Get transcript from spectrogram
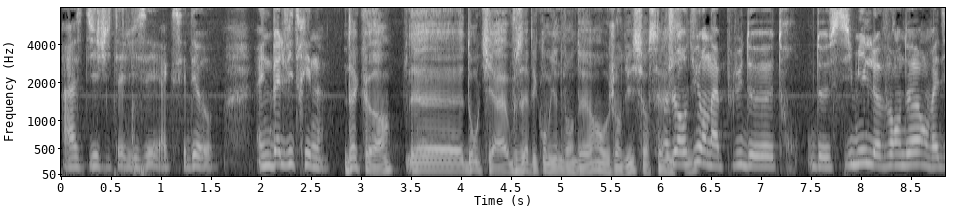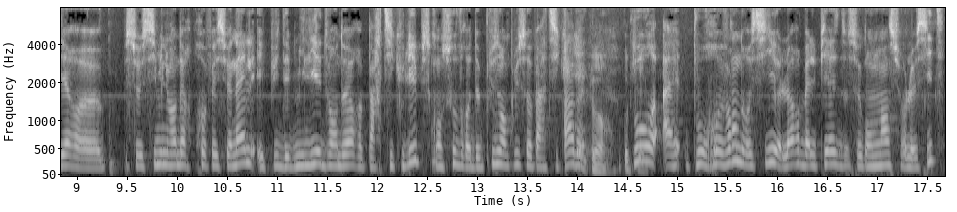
à se digitaliser et accéder à une belle vitrine. D'accord. Euh, donc, y a, vous avez combien de vendeurs aujourd'hui sur cette Aujourd'hui, on a plus de, de 6000 vendeurs, on va dire, euh, ce 6000 vendeurs professionnels et puis des milliers de vendeurs particuliers, puisqu'on s'ouvre de plus en plus aux particuliers. Ah, d'accord. Pour, pour revendre aussi leurs belles pièces de seconde main sur le site.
